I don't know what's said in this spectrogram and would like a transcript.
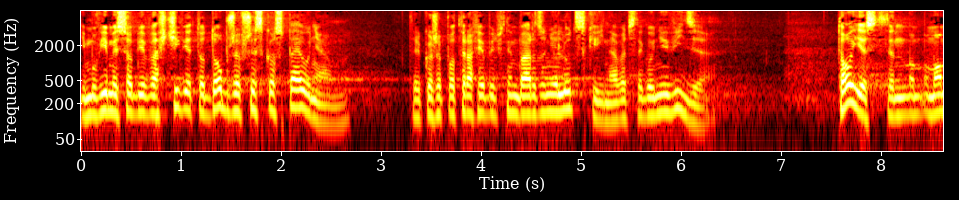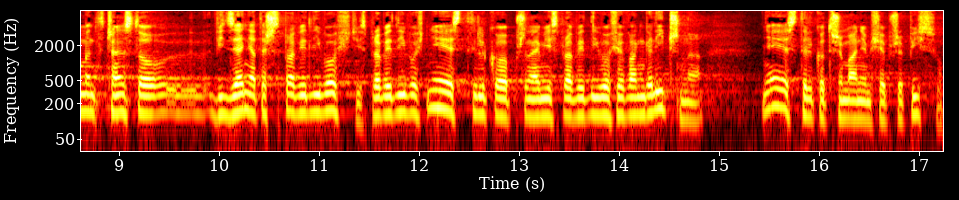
i mówimy sobie, właściwie to dobrze wszystko spełniam, tylko że potrafię być w tym bardzo nieludzki i nawet tego nie widzę. To jest ten moment często y, widzenia też sprawiedliwości. Sprawiedliwość nie jest tylko, przynajmniej sprawiedliwość ewangeliczna, nie jest tylko trzymaniem się przepisu,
